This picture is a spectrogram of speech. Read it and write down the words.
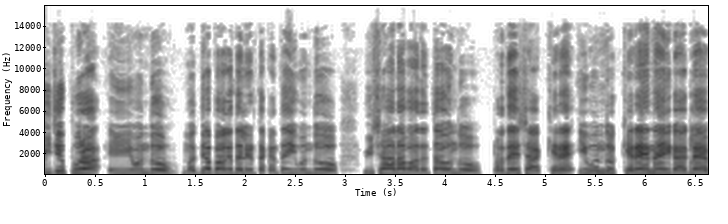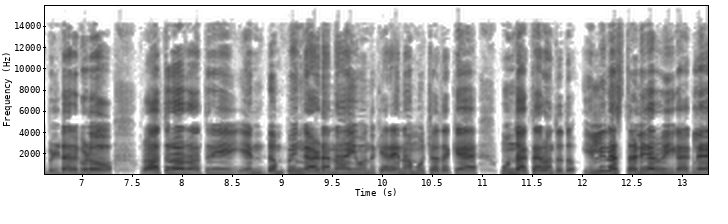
ಈಜಿಪುರ ಈ ಒಂದು ಮಧ್ಯಭಾಗದಲ್ಲಿರ್ತಕ್ಕಂಥ ಈ ಒಂದು ವಿಶಾಲವಾದಂಥ ಒಂದು ಪ್ರದೇಶ ಕೆರೆ. ಈ ಒಂದು ಕೆರೆಯನ್ನು ಈಗಾಗಲೇ ಬಿಲ್ಡರ್ಗಳು ರಾತ್ರೋರಾತ್ರಿ ಏನು ಡಂಪಿಂಗ್ ಗಾರ್ಡನ್ನು ಈ ಒಂದು ಕೆರೆಯನ್ನು ಮುಚ್ಚೋದಕ್ಕೆ ಮುಂದಾಗ್ತಾ ಇರುವಂಥದ್ದು. ಇಲ್ಲಿನ ಸ್ಥಳೀಯರು ಈಗಾಗಲೇ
